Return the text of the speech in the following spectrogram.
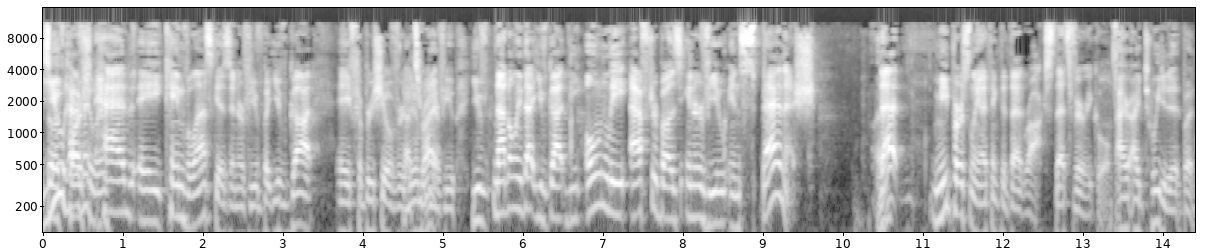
So you it's haven't partially- had a Cain Velasquez interview, but you've got a Fabricio That's right. interview. You've not only that, you've got the only AfterBuzz interview in Spanish. That me personally, I think that that rocks. That's very cool. I, I tweeted it, but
